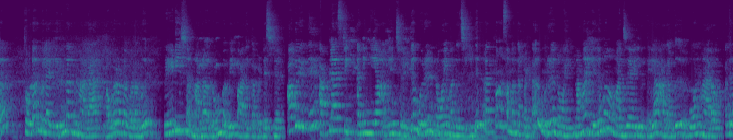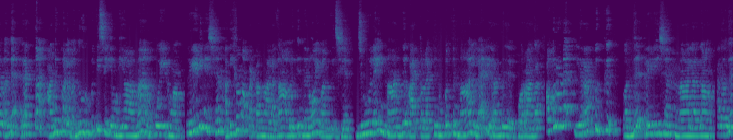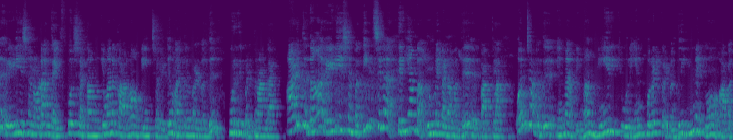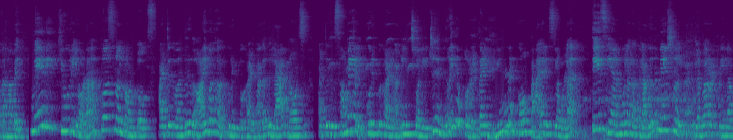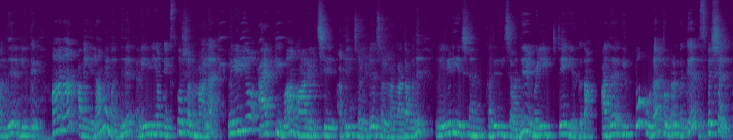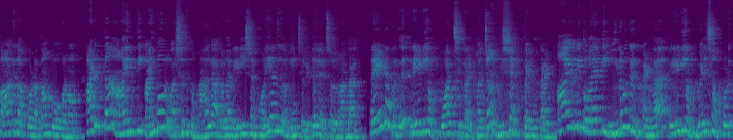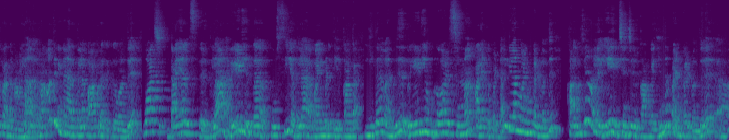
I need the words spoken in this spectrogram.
தொடர்புல இருந்ததுனால அவரோட உடம்பு ரேடியேஷன்னால ரொம்பவே பாதிக்கப்பட்டுச்சு. அவருக்கு அப்ளாஸ்டிக் அனிமியா அப்படின்னு சொல்லிட்டு ஒரு நோய் வந்துச்சு. இது ரத்தம் சம்பந்தப்பட்ட ஒரு நோய். நம்ம எலும்பு மஜ்ஜை இருக்குல்ல அதாவது போன் மேரோ அதுல வந்து ரத்த அணுக்களை வந்து உற்பத்தி செய்ய முடியாம போயிருமா? ரேடியேஷன் அதிகமாப்பட்டதுனால தான் அவருக்கு இந்த நோய் வந்துச்சு. ஜூலை நான்கு ஆயிரத்தி தொள்ளாயிரத்தி முப்பத்தி நாலுல இறந்து போறாங்க. அவரோட இறப்புக்கு வந்து ரேடியேஷன்னால தான் அதாவது ரேடியேஷனோட அந்த எக்ஸ்போஷர் தான் முக்கியமான காரணம் அப்படின்னு சொல்லிட்டு மருத்துவர்கள் வந்து உறுதிப்படுத்தினாங்க. அடுத்துதான் ரேடியேஷன் பத்தி சில தெரியாத உண்மைகளை வந்து பார்க்கலாம். ஒன்றாவது என்ன அப்படின்னா மேரி கியூரியின் பொருட்கள் வந்து இன்னைக்கும் ஆபத்தானவை. மேரி கியூரியோட பர்சனல் நோட் புக்ஸ் அடுத்தது வந்து ஆய்வக குறிப்புகள் அதாவது லேப் நோட்ஸ் அடுத்தது சமையல் குறிப்புகள் அப்படின்னு சொல்லிட்டு நிறைய பொருட்கள் இன்னைக்கும் பாரிஸ்ல உள்ள தேசிய நூலகத்துல அதாவது நேஷனல் லெபார்டரியில வந்து இருக்கு. ஆனா அவை எல்லாமே வந்து ரேடியம் எக்ஸ்போஷர்னால ரேடியோ ஆக்டிவா மாறிடுச்சு அப்படின்னு சொல்லிட்டு சொல்றாங்க. அதாவது ரேடியேஷன் கதிர்வீச்சை வந்து வெளியிட்டே இருக்குதான். அத இப்போ கூட தொடர்றதுக்கு ஸ்பெஷல் பாதுகாப்போட தான் போகணும். அடுத்த ஆயிரத்தி ஐநூறு வருஷத்துக்கு மேல அதோட ரேடியேஷன் குறையாது அப்படின்னு சொல்லிட்டு சொல்றாங்க. ரெண்டாவது ரேடியம் வாட்சுகள் மற்றும் விஷன் பெண்கள். ஆயிரத்தி தொள்ளாயிரத்தி இருபதுகள்ல ரேடியம் வெளிச்சம் கொடுக்கறதுனால ராத்திரி நேரத்துல பாக்குறதுக்கு வந்து வாட்ச் டயல்ஸ் இருக்குல்ல ரேடியத்தை பூசி அதுல பயன்படுத்தி இருக்காங்க இத வந்து ரேடியம் கேர்ள்ஸ்னு அழைக்கப்பட்ட இளம்பெண்கள் வந்து கையாலேயே செஞ்சிருக்காங்க. இந்த பெண்கள் வந்து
